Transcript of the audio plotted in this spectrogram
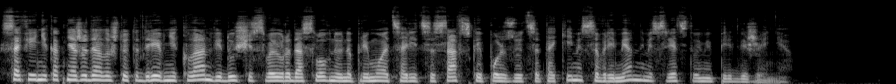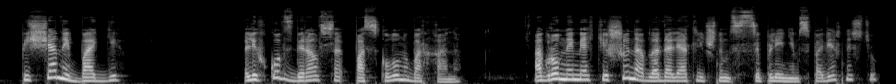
София никак не ожидала, что этот древний клан, ведущий свою родословную напрямую от царицы Савской, пользуется такими современными средствами передвижения. Песчаный багги легко взбирался по склону бархана. Огромные мягкие шины обладали отличным сцеплением с поверхностью.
